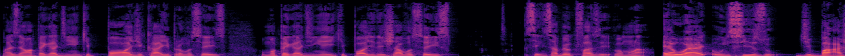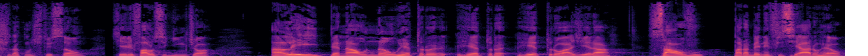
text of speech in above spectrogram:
mas é uma pegadinha que pode cair para vocês, uma pegadinha aí que pode deixar vocês sem saber o que fazer. Vamos lá. É o, o inciso de baixo da Constituição que ele fala o seguinte, ó. A lei penal não retro, retro, retroagirá, salvo para beneficiar o réu.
